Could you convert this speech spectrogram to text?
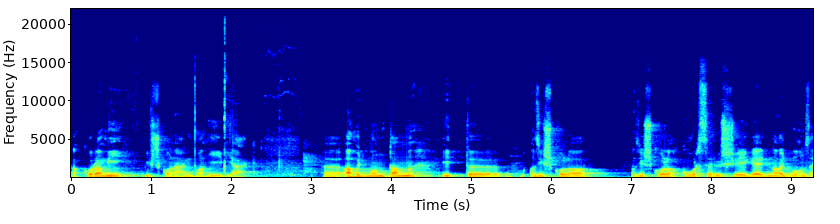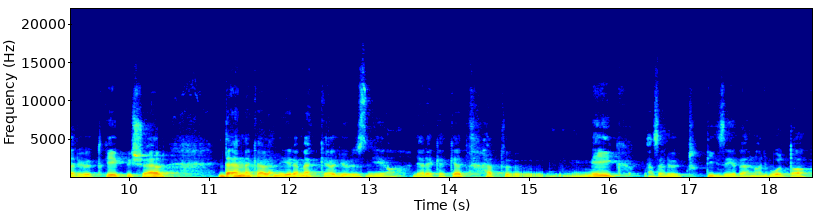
akkor a mi iskolánkban hívják. Ahogy mondtam, itt az iskola, az iskola korszerűsége egy nagy vonzerőt képvisel, de ennek ellenére meg kell győzni a gyerekeket. Hát még ezelőtt tíz évvel nagy volt a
